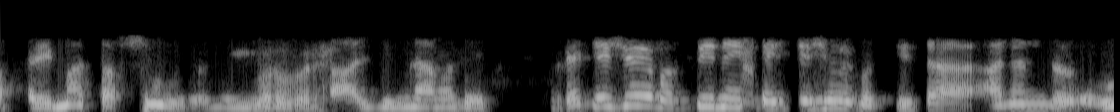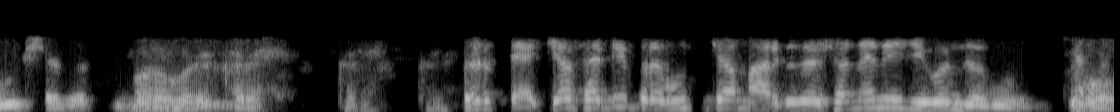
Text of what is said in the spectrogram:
प्रेमाचा सूर. ताल जीवनामध्ये त्याच्याशिवाय भक्ती नाही त्याच्याशिवाय भक्तीचा आनंद होऊ शकत नाही बरोबर खरं. तर त्याच्यासाठी प्रभूंच्या मार्गदर्शनाने जीवन जगू हो.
